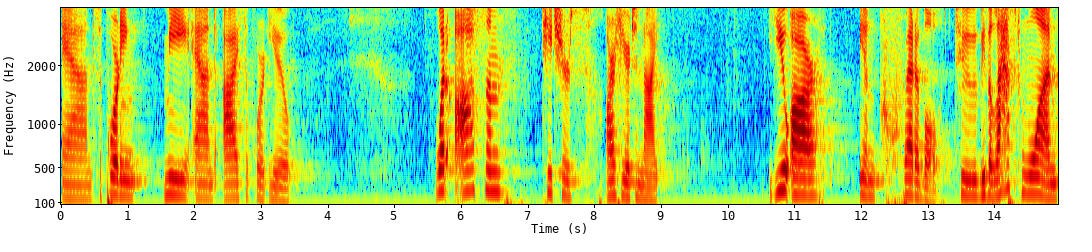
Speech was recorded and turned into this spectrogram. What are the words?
and supporting me and I support you. What awesome teachers are here tonight. You are incredible. To be the last one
